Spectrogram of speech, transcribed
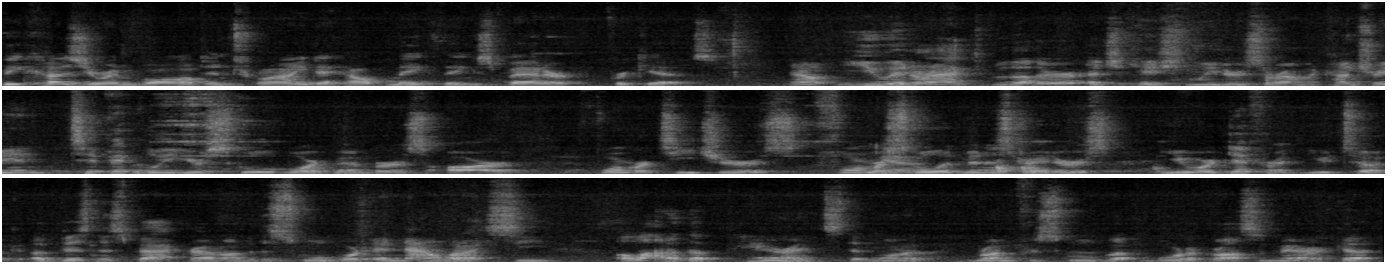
because you're involved in trying to help make things better for kids. Now, you interacted with other education leaders around the country, and typically your school board members are former teachers, former yeah. school administrators. You were different. You took a business background onto the school board. And now, what I see, a lot of the parents that want to run for school board across America,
